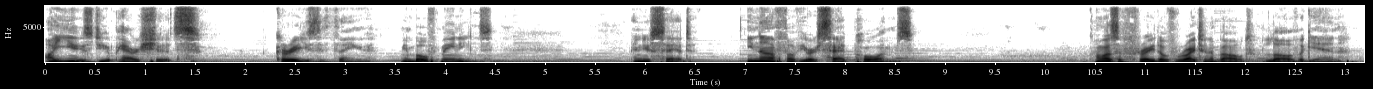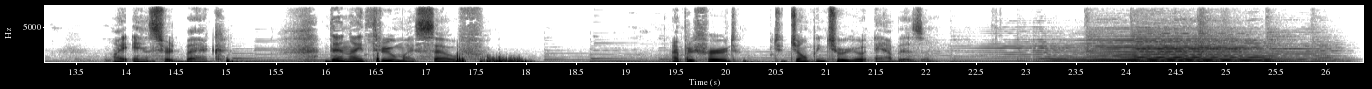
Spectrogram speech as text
I used your parachutes. Crazy thing. In both meanings. And you said, Enough of your sad poems. I was afraid of writing about love again. I answered back. Then I threw myself. I preferred to jump into your abysm.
